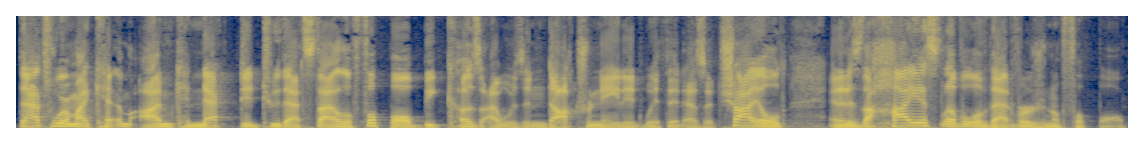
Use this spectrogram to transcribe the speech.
that's where my I'm connected to that style of football because I was indoctrinated with it as a child and it is the highest level of that version of football.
